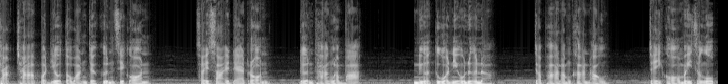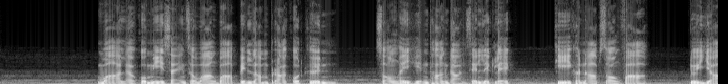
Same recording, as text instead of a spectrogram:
ชักช้าประเดี๋ยวตะวันจะขึ้นเสียก่อน สายสายแดดร้อน เดินทางลำบาก เนื้อตัวเหนียวเนือหนักจะพาลำคาญเอา ใจคอไม่สงบ ว่าแล้วก็มีแสงสว่างว่าเป็นลำปรากฏขึ้น ส่องให้เห็นทางด่านเส้นเล็กๆ ที่ขนาบสองฝาก ด้วยหญ้า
